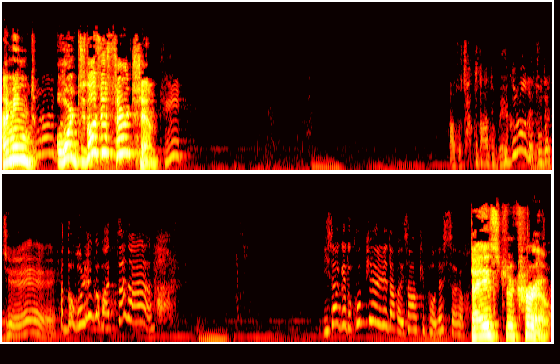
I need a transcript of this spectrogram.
I mean, or let's just search him. That is true.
